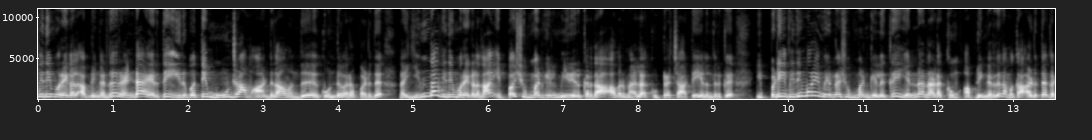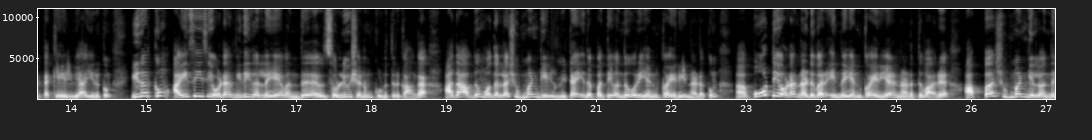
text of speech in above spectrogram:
விதிமுறைகள் அப்படிங்கிறது ரெண்டாயிரத்தி இருபத்தி மூன்றாம் ஆண்டு தான் வந்து கொண்டு வரப்படுது. நான் இந்த விதிமுறைகளை தான் இப்போ சுப்மன் கில் மீறி இருக்கிறதா? அவர் மேலே குற்றச்சாட்டு எழுந்திருக்கு. இப்படி விதிமுறை மீறின சுப்மன் கிலுக்கு என்ன நடக்கும் அப்படிங்கிறது நமக்கு அடுத்த கட்ட கேள்வியாக இருக்கும். இதற்கும் ஐசிசியோட விதிகள்லையே வந்து சொல்யூஷனும் கொடுத்துருக்காங்க. அதாவது முதல்ல சுப்மன் கில் கிட்ட இதை பற்றி வந்து ஒரு என்கொயரி நடக்கும். போட்டியோட நடுவர் இந்த என்கொயரியை நடத்துவார். அப்போ சுப்மன் கில் வந்து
